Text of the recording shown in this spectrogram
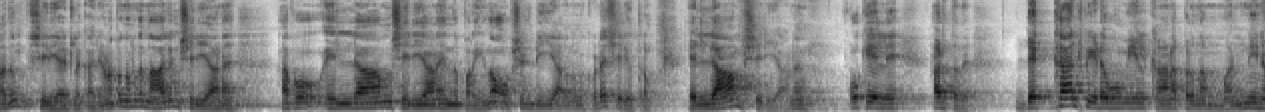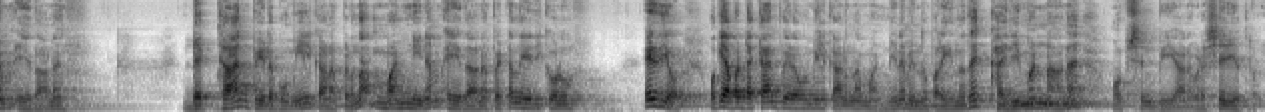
അതും ശരിയായിട്ടുള്ള കാര്യമാണ്. അപ്പോൾ നമുക്ക് നാലും ശരിയാണ്. അപ്പോൾ എല്ലാം ശരിയാണ് എന്ന് പറയുന്ന ഓപ്ഷൻ ഡി ആണ് നമുക്കിവിടെ ശരി ഉത്തരം. എല്ലാം ശരിയാണ്. ഓക്കെ അല്ലേ? അടുത്തത്. ഡെക്കാൻ പീഠഭൂമിയിൽ കാണപ്പെടുന്ന മണ്ണിനം ഏതാണ്? ഡെക്കാൻ പീഠഭൂമിയിൽ കാണപ്പെടുന്ന മണ്ണിനം ഏതാണ്? പെട്ടെന്ന് എഴുതിക്കോളൂ. എഴുതിയോ? ഓക്കെ അപ്പോൾ ഡെക്കാൻ പീഠഭൂമിയിൽ കാണുന്ന മണ്ണിനം എന്ന് പറയുന്നത് കരിമണ്ണാണ്. ഓപ്ഷൻ ബി ആണ് ഇവിടെ ശരി ഉത്തരം.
